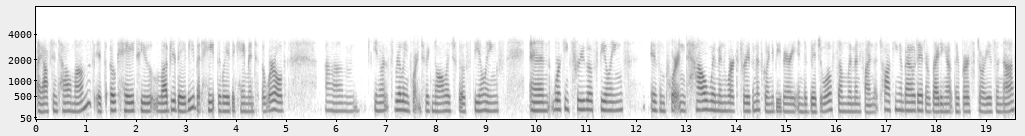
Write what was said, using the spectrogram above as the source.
I often tell moms it's okay to love your baby but hate the way they came into the world. Um, you know, it's really important to acknowledge those feelings and working through those feelings is important. How women work through them is going to be very individual. Some women find that talking about it or writing out their birth story is enough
